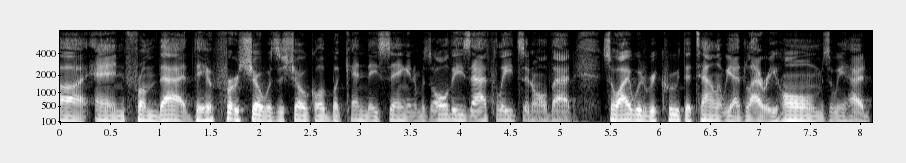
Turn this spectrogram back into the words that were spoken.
Uh, and from that, their first show was a show called "But Can They Sing," and it was all these athletes and all that. So I would recruit the talent. We had Larry Holmes, and we had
